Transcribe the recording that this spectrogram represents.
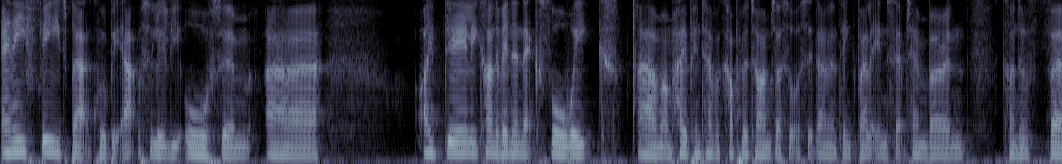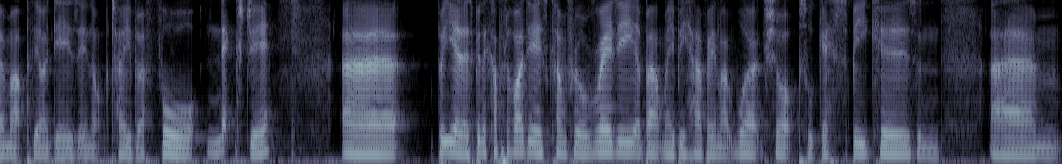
any feedback would be absolutely awesome. Uh, ideally kind of in the next four weeks. Um, I'm hoping to have a couple of times I sort of sit down and think about it in September and kind of firm up the ideas in October for next year. Uh, but yeah, there's been a couple of ideas come through already about maybe having like workshops or guest speakers and um,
